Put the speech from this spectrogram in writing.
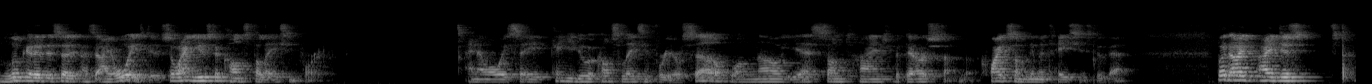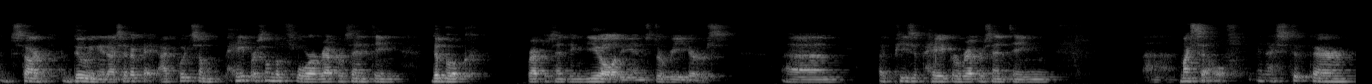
look at it as, a, as I always do. So I used a constellation for it. And I always say, can you do a constellation for yourself? Well, no, yes, sometimes, but there are some, quite some limitations to that. But I, I just start doing it. I said, okay, I put some papers on the floor representing the book, representing the audience, the readers, um, a piece of paper representing uh, myself. And I stood there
